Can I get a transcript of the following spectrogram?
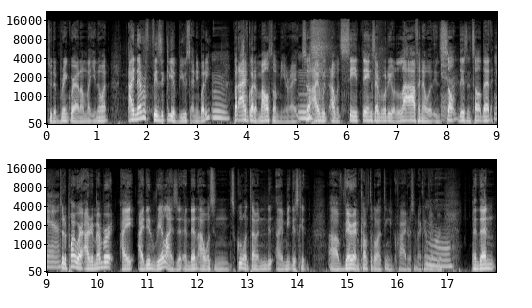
to the brink where I'm like, you know what? I never physically abused anybody, mm. but I've got a mouth on me, right? So I would I would say things, everybody would laugh, and I would insult Yeah. this, insult that, Yeah. to the point where I remember I I didn't realize it, and then I was in school one time and I meet this kid, uh, very uncomfortable. I think he cried or something. I can't remember. And then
